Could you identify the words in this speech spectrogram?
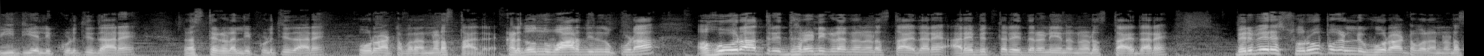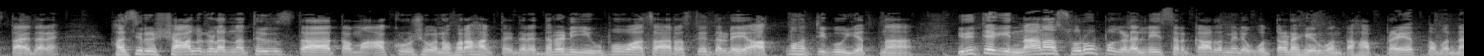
ಬೀದಿಯಲ್ಲಿ ಕುಳಿತಿದ್ದಾರೆ, ರಸ್ತೆಗಳಲ್ಲಿ ಕುಳಿತಿದ್ದಾರೆ, ಹೋರಾಟವನ್ನು ನಡೆಸ್ತಾ ಇದ್ದಾರೆ. ಕಳೆದ ಒಂದು ವಾರದಿಂದಲೂ ಕೂಡ ಅಹೋರಾತ್ರಿ ಧರಣಿಗಳನ್ನು ನಡೆಸ್ತಾ ಇದ್ದಾರೆ, ಅರೆಬಿತ್ತರೆ ಧರಣಿಯನ್ನು ನಡೆಸ್ತಾ ಇದ್ದಾರೆ. ಬೇರೆ ಬೇರೆ ಸ್ವರೂಪಗಳಲ್ಲಿ ಹೋರಾಟವನ್ನು ನಡೆಸ್ತಾ ಇದ್ದಾರೆ. ಹಸಿರು ಶಾಲುಗಳನ್ನು ತಿರುಗಿಸ್ತಾ ತಮ್ಮ ಆಕ್ರೋಶವನ್ನು ಹೊರಹಾಕ್ತಾ ಇದ್ದಾರೆ. ಧರಣಿ, ಉಪವಾಸ, ರಸ್ತೆ ತಡೆ, ಆತ್ಮಹತ್ಯೆಗೂ ಯತ್ನ. ಈ ರೀತಿಯಾಗಿ ನಾನಾ ಸ್ವರೂಪಗಳಲ್ಲಿ ಸರ್ಕಾರದ ಮೇಲೆ ಒತ್ತಡ ಹೇರುವಂತಹ ಪ್ರಯತ್ನವನ್ನ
